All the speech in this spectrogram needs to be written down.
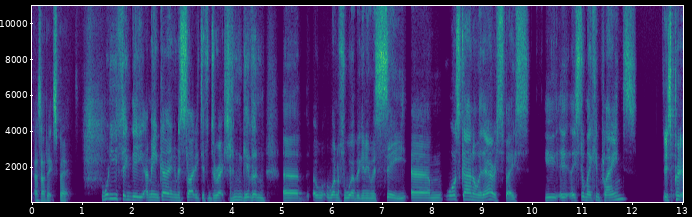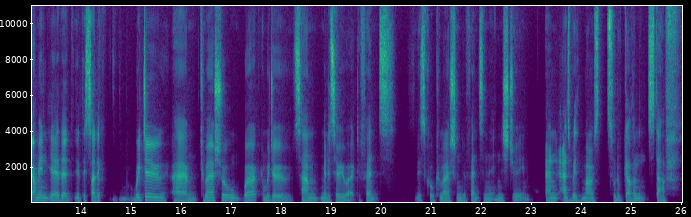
as I'd expect. What do you think? The I mean, going in a slightly different direction, given uh, a wonderful word beginning with C. Um, what's going on with aerospace? You, are they still making planes? It's pretty. I mean, yeah. The, the so the, we do um, commercial work and we do some military work, defence. It's called commercial and defence in the industry. And as with most sort of government stuff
